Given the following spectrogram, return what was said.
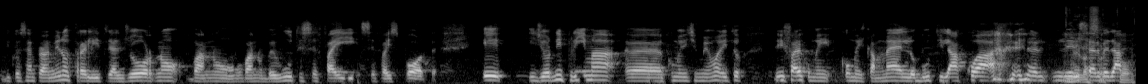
dico sempre almeno 3 litri al giorno vanno, vanno bevuti se fai, se fai, sport e i giorni prima, eh, come dice mio marito, devi fare come, come il cammello, butti l'acqua nelle riserve d'acqua,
